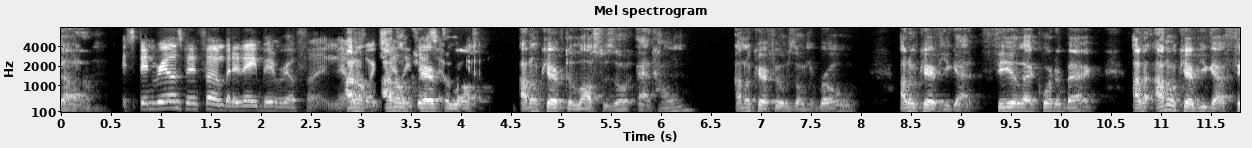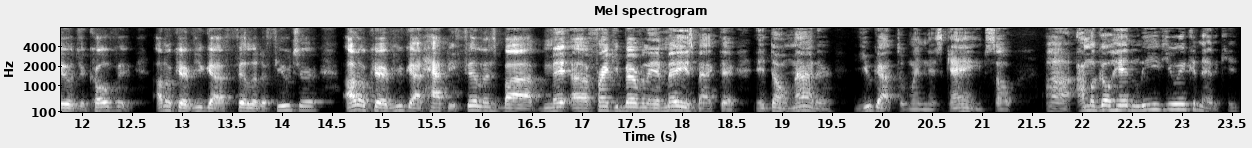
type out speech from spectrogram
um, it's been real. It's been fun, but it ain't been real fun. I don't. I don't care if the loss. I don't care if the loss was on, at home. I don't care if it was on the road. I don't care if you got Phil at quarterback. I don't, I don't care if you got Phil Jurkovec. I don't care if you got Phil of the future. I don't care if you got happy feelings by uh, Frankie Beverly and Maze back there. It don't matter. you got to win this game. So uh, I'm gonna go ahead and leave you in Connecticut,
